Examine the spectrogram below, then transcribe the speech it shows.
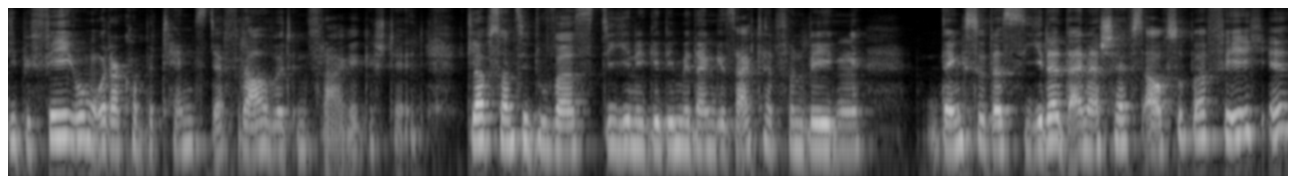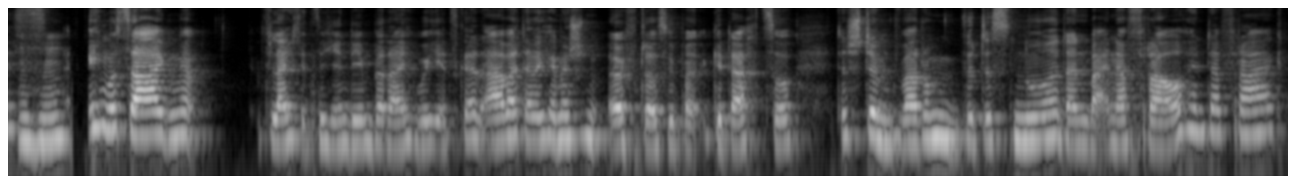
die Befähigung oder Kompetenz der Frau wird in Frage gestellt. Ich glaube, Sonsi, du warst diejenige, die mir dann gesagt hat, von wegen, denkst du, dass jeder deiner Chefs auch super fähig ist? Mhm. Ich muss sagen, vielleicht jetzt nicht in dem Bereich, wo ich jetzt gerade arbeite, aber ich habe mir schon öfters über gedacht, so, das stimmt, warum wird es nur dann bei einer Frau hinterfragt?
